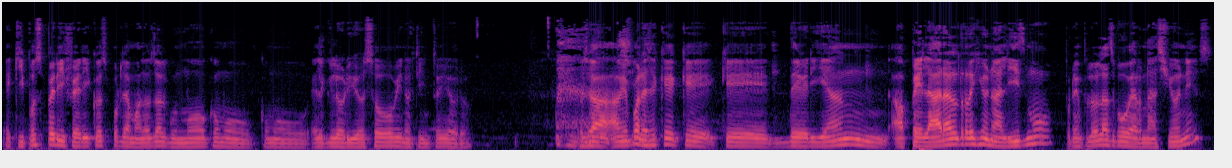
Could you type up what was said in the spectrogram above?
equipos periféricos, por llamarlos de algún modo, como, como el glorioso Vinotinto y Oro. O sea, a mí me Sí. parece que, que, que deberían apelar al regionalismo, por ejemplo, las gobernaciones,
